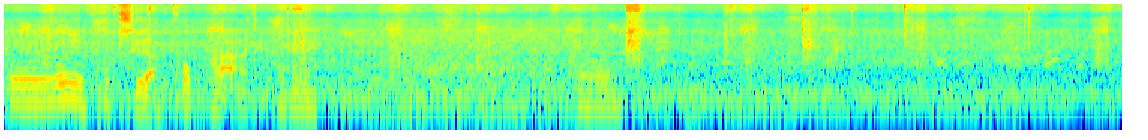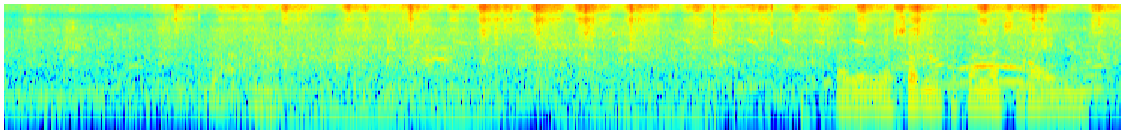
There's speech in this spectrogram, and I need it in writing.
โอ้ยพกเสือพกผ้าทุกคนเราเลยเราชมทุกคนว่าสิได้หยังไป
